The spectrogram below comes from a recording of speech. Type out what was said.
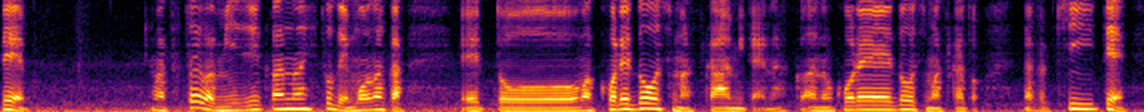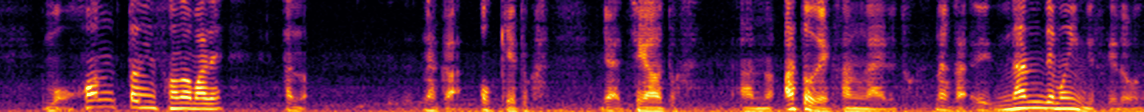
で、まあ、例えば身近な人でもなんか、えっと、まあ、これどうしますか？みたいな。あの、これどうしますかと。なんか聞いて、もう本当にその場で、あの、なんか、OK とか、いや、違うとか、あの、後で考えるとか、なんか、何でもいいんですけど、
